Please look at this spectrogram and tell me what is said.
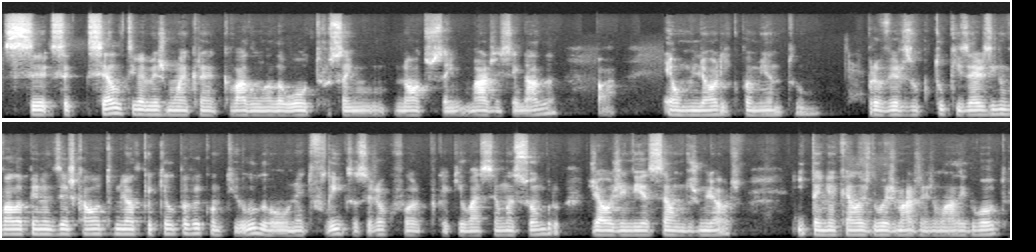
se, se, se ela tiver mesmo um ecrã que vá de um lado ao outro, sem notas, sem margem, sem nada, é o melhor equipamento para veres o que tu quiseres e não vale a pena dizeres que há outro melhor do que aquele para ver conteúdo, ou Netflix, ou seja o que for, porque aquilo vai ser um assombro, já hoje em dia são dos melhores e tem aquelas duas margens de um lado e do outro.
